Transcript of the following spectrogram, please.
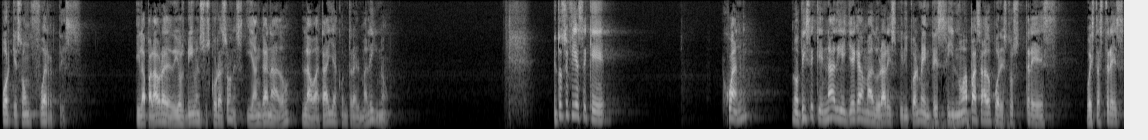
porque son fuertes. Y la palabra de Dios vive en sus corazones y han ganado la batalla contra el maligno. Entonces fíjese que Juan nos dice que nadie llega a madurar espiritualmente si no ha pasado por estos tres o estas tres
